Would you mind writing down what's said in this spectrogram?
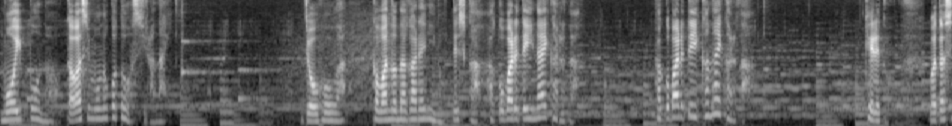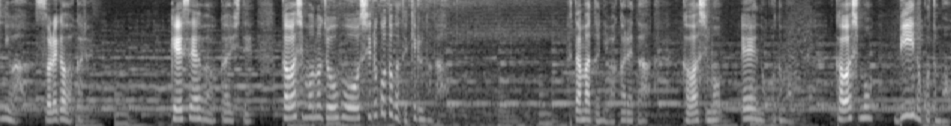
もう一方の川下のことを知らない。情報は川の流れに乗ってしか運ばれていないからだ。運ばれていかないからだ。けれど私にはそれがわかる。形成話を介して川下の情報を知ることができるのだ。二股に分かれた川下 A のことも川下 B のことも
